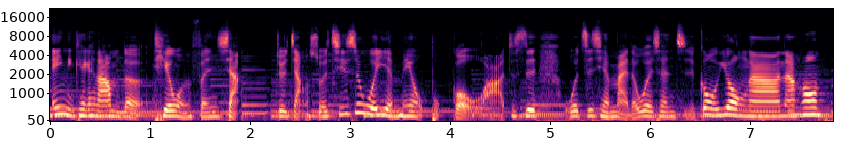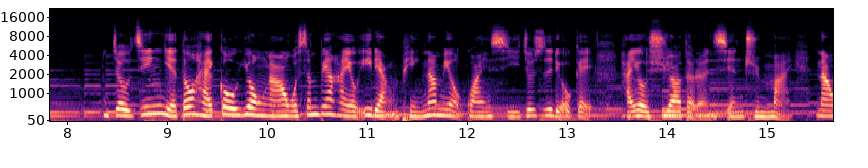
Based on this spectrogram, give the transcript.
哎，你可以看他们的贴文分享，就讲说，其实我也没有不够啊，就是我之前买的卫生纸够用啊，然后。酒精也都还够用啊，我身边还有一两瓶，那没有关系，就是留给还有需要的人先去买，那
